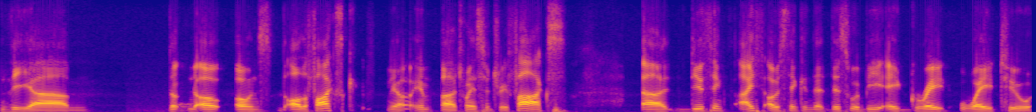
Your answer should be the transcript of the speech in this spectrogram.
the um, the no, owns all the fox you know uh, 20th century fox uh, do you think I, I was thinking that this would be a great way to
